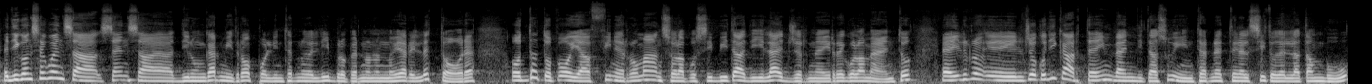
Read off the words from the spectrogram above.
E di conseguenza, senza dilungarmi troppo all'interno del libro per non annoiare il lettore, ho dato poi a fine romanzo la possibilità di leggerne il regolamento e il, e il gioco di carte è in vendita su internet nel sito della Tambù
